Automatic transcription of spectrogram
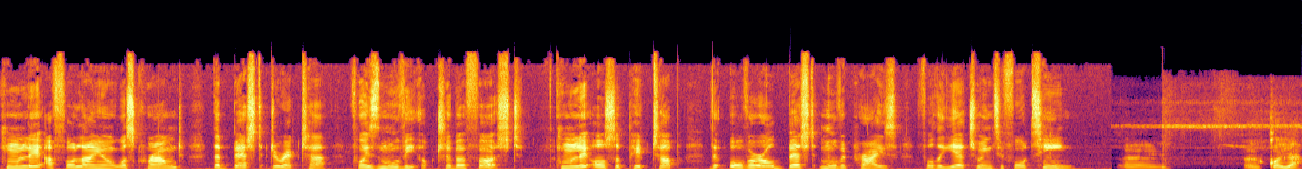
Kunle Afolayan was crowned the best director for his movie October 1st. Kunle also picked up the overall best movie prize for the year 2014. Uh, uh, Koya.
